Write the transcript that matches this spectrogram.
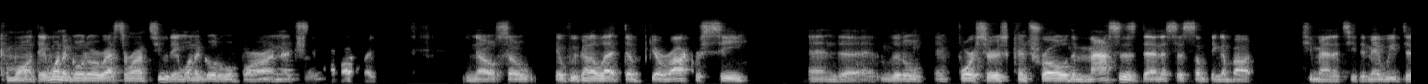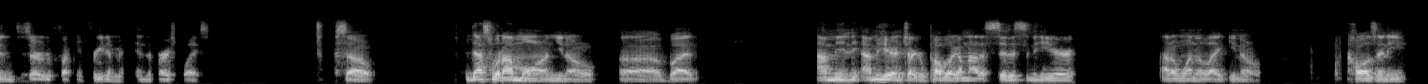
come on, they want to go to a restaurant too. They want to go to a bar and actually like, you know. So if we're gonna let the bureaucracy and the little enforcers control the masses, then it says something about humanity that maybe we didn't deserve the fucking freedom in the first place. So that's what I'm on, you know. Uh, but I'm in. I'm here in Czech Republic. I'm not a citizen here. I don't want to like you know cause any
